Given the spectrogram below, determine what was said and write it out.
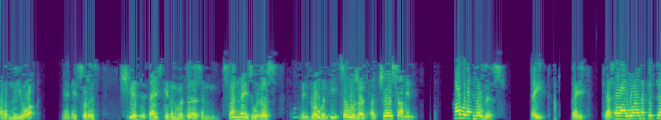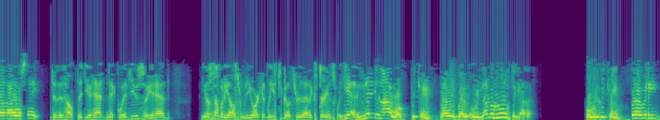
out of New York, and they sort of shared the Thanksgiving with us and Sundays with us. We'd go and eat. So it was a, a choice. I mean, how would I know this? Faith, faith. That's how I wound up at uh, Iowa State. Did it help that you had Nick with you, so you had you know somebody else from New York at least to go through that experience with you? Yeah, Nick and I were became very, very. We never roomed together, but we became very,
